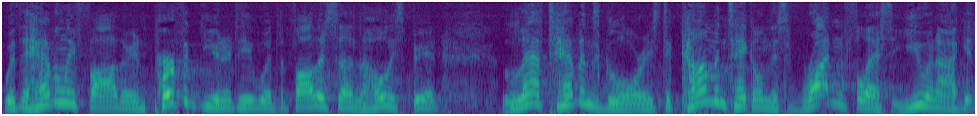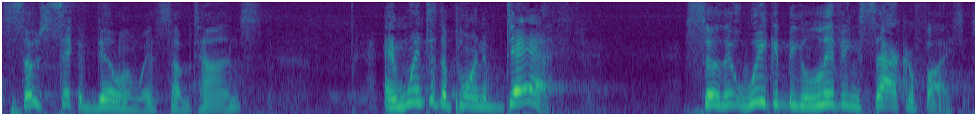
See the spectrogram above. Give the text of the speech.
with the Heavenly Father in perfect unity with the Father, Son, and the Holy Spirit, left heaven's glories to come and take on this rotten flesh that you and I get so sick of dealing with sometimes, and went to the point of death so that we could be living sacrifices.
